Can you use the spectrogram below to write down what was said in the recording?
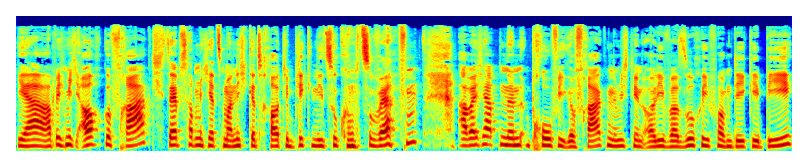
Ja, habe ich mich auch gefragt. Ich selbst habe mich jetzt mal nicht getraut, den Blick in die Zukunft zu werfen. Aber ich habe einen Profi gefragt, nämlich den Oliver Suchi vom DGB.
